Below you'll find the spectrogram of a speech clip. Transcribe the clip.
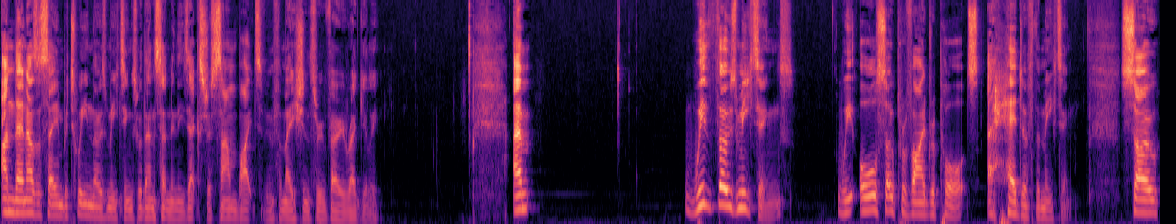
And then, as I say, in between those meetings, we're then sending these extra sound bites of information through very regularly. Um, with those meetings, we also provide reports ahead of the meeting. So,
